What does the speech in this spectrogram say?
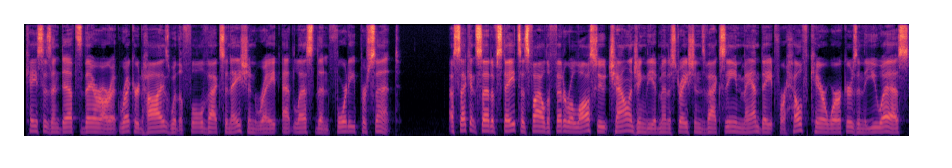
Cases and deaths there are at record highs with a full vaccination rate at less than 40 percent. A second set of states has filed a federal lawsuit challenging the administration's vaccine mandate for healthcare workers in the U.S.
